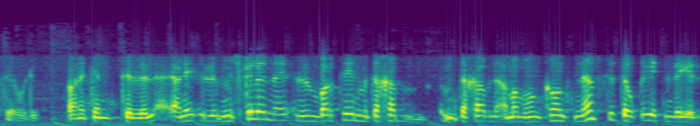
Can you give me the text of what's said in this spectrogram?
السعودي. أنا كنت يعني المشكلة إن المبارتين منتخب منتخبنا أمام هونغ كونغ نفس التوقيت اللي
